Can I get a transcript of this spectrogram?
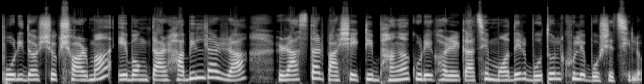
পরিদর্শক শর্মা এবং তার হাবিলদাররা রাস্তার পাশে একটি ভাঙা কুড়ে ঘরের কাছে মদের বোতল খুলে বসেছিল।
